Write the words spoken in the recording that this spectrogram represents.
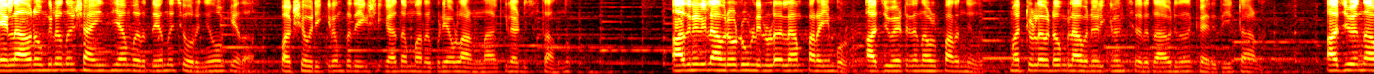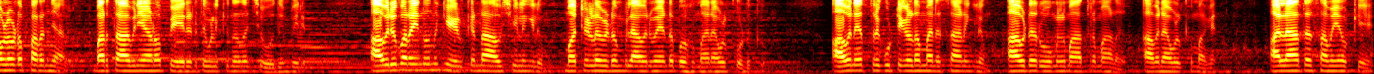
എല്ലാവരും മുമ്പിൽ ഒന്ന് ഷൈൻ ചെയ്യാൻ വെറുതെ ഒന്ന് ചൊറിഞ്ഞു നോക്കിയതാ. പക്ഷെ ഒരിക്കലും പ്രതീക്ഷിക്കാത്ത മറുപടി അവൾ അണ്ണാക്കിൽ അടിച്ചു തന്നു. അതിനിടയിൽ അവരോട് ഉള്ളിലുള്ളതെല്ലാം പറയുമ്പോൾ അജുവേട്ടൻ എന്ന് അവൾ പറഞ്ഞത് മറ്റുള്ളവരുടെ മുമ്പിൽ അവനൊരിക്കലും ചെറുതാവരുതെന്ന് കരുതിയിട്ടാണ്. അജു എന്ന് അവളോട് പറഞ്ഞാൽ ഭർത്താവിനെയാണോ പേരെടുത്ത് വിളിക്കുന്നതെന്ന ചോദ്യം വരും. അവർ പറയുന്നൊന്നും കേൾക്കേണ്ട ആവശ്യമില്ലെങ്കിലും മറ്റുള്ളവരുടെ മുമ്പിൽ അവന് വേണ്ട ബഹുമാനം അവൾ കൊടുക്കും. അവൻ എത്ര കുട്ടികളുടെ മനസ്സാണെങ്കിലും അവരുടെ റൂമിൽ മാത്രമാണ് അവൻ അവൾക്ക് മകൻ. അല്ലാത്ത സമയമൊക്കെ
